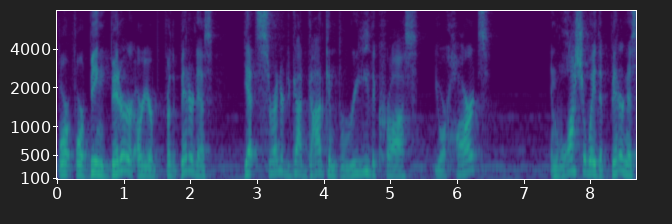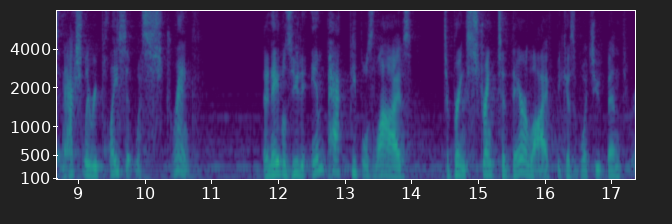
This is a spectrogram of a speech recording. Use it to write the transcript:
for, for being bitter or your, for the bitterness, yet surrender to God. God can breathe across your heart and wash away the bitterness and actually replace it with strength that enables you to impact people's lives to bring strength to their life because of what you've been through.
